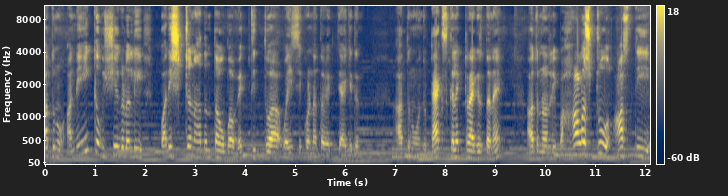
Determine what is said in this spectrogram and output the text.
ಆತನು ಅನೇಕ ವಿಷಯಗಳಲ್ಲಿ ಬಲಿಷ್ಠನಾದಂಥ ಒಬ್ಬ ವ್ಯಕ್ತಿತ್ವ ವಹಿಸಿಕೊಂಡಂಥ ವ್ಯಕ್ತಿಯಾಗಿದ್ದನು. ಆತನು ಒಂದು ಟ್ಯಾಕ್ಸ್ ಕಲೆಕ್ಟರ್ ಆಗಿರ್ತಾನೆ. ಆತನಲ್ಲಿ ಬಹಳಷ್ಟು ಆಸ್ತಿ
